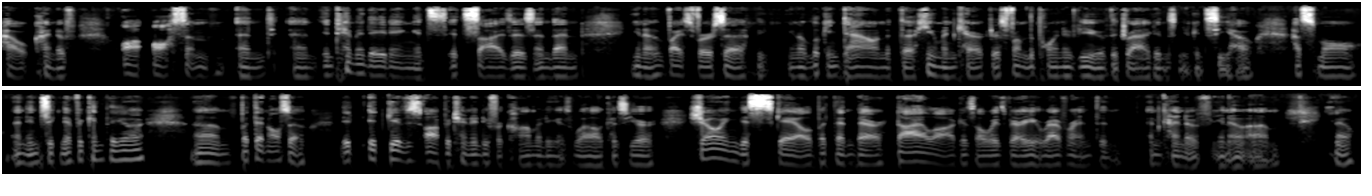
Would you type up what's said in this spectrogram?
how kind of aw- awesome and, and intimidating its, its size is. And then, you know, vice versa, you know, looking down at the human characters from the point of view of the dragons and you can see how, how small and insignificant they are. Um, but then also it, it gives opportunity for comedy as well because you're showing this scale, but then their dialogue is always very irreverent and, and kind of, you know, um, you know,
